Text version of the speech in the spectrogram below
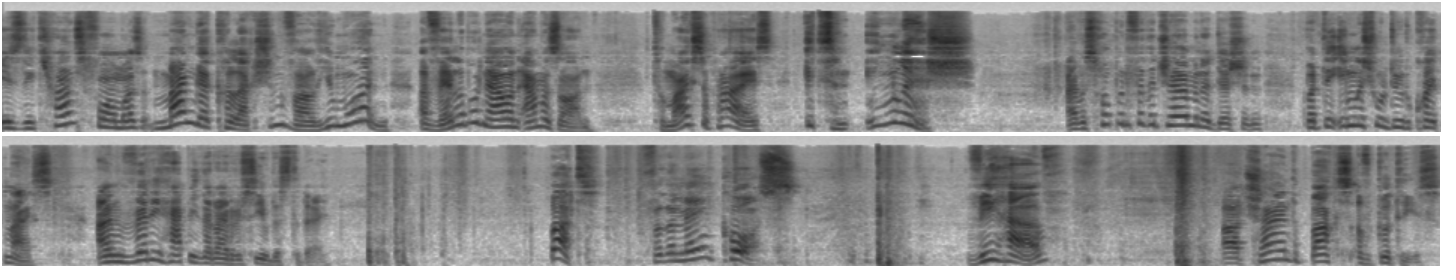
is the Transformers Manga Collection Volume 1, available now on Amazon. To my surprise, it's in English. I was hoping for the German edition, but the English will do quite nice. I'm very happy that I received this today. But for the main course, we have a giant box of goodies.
